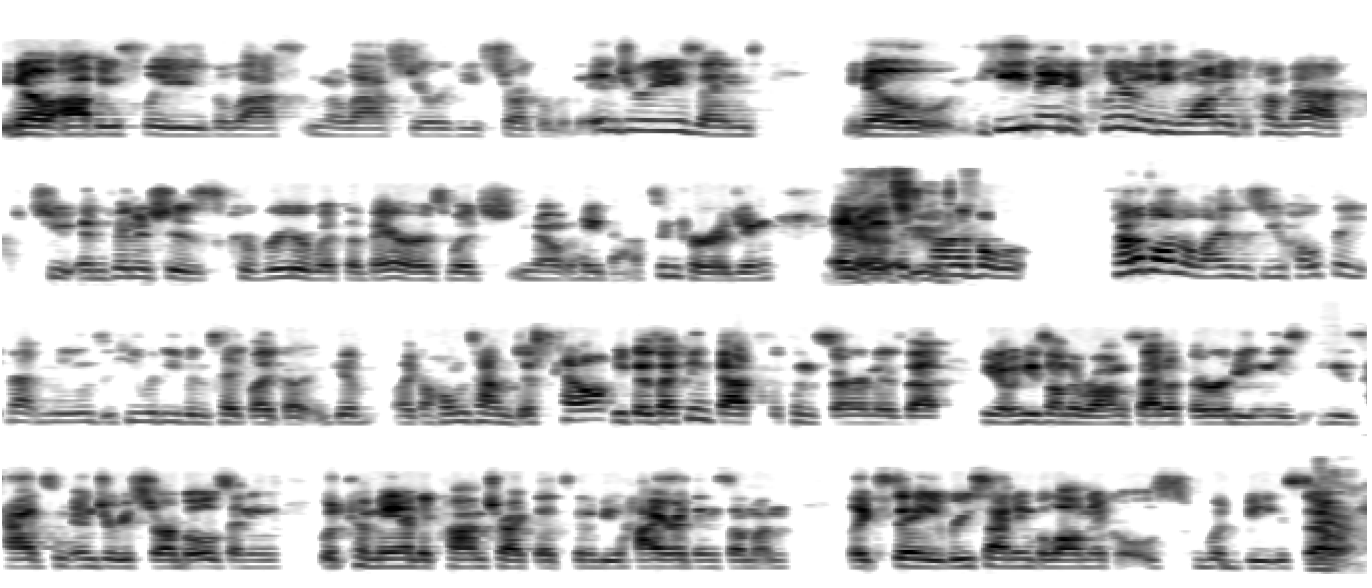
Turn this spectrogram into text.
you know, obviously the last you know last year he struggled with injuries, and you know he made it clear that he wanted to come back to and finish his career with the Bears, which you know, hey, that's encouraging. And yeah, it's huge. kind of a kind of along the lines is you hope that that means that he would even take like a give like a hometown discount because I think that's the concern is that you know he's on the wrong side of 30 and he's he's had some injury struggles and he would command a contract that's going to be higher than someone like say re-signing Bilal Nichols would be. So yeah.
